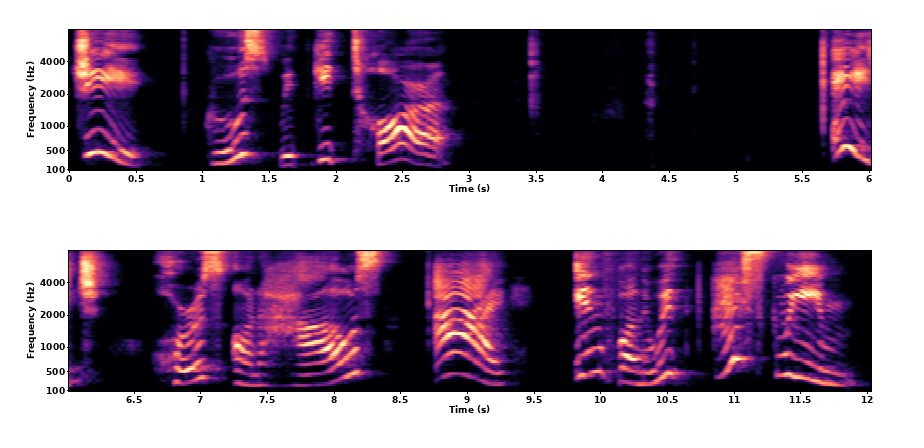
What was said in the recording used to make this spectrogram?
G. Goose with guitar. H. Horse on house. I. Infant with ice cream.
